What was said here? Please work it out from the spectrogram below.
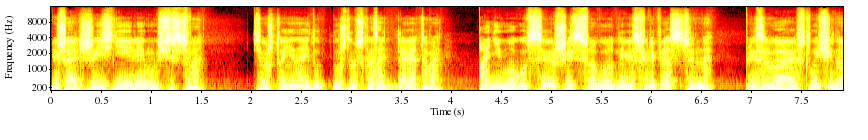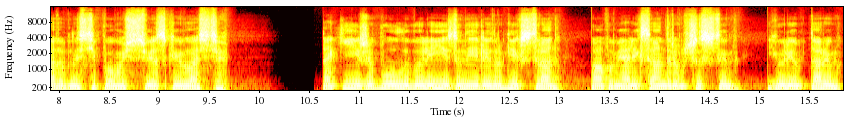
лишать жизни или имущества. Все, что они найдут нужным сказать для этого, они могут совершить свободно и беспрепятственно, призывая в случае надобности помощь светской власти. Такие же буллы были изданы и для других стран папами Александром VI, Юлием II,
